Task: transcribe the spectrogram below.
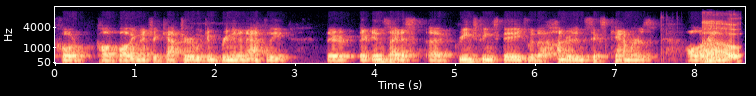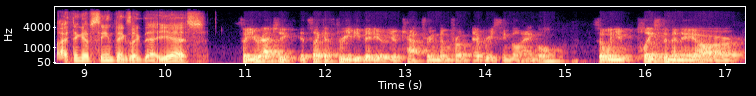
called called volumetric capture. We can bring in an athlete. They're they're inside a, a green screen stage with 106 cameras all around. Oh, I think I've seen things like that. Yes. So you're actually it's like a 3D video. You're capturing them from every single angle. So when you place them in AR,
